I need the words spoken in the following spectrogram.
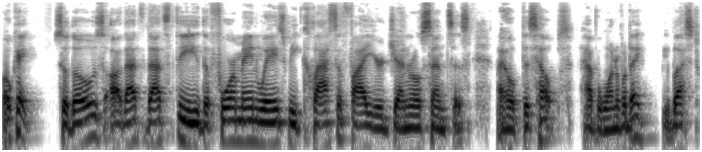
Okay, so those are, that's, that's the, the four main ways we classify your general senses. I hope this helps. Have a wonderful day. Be blessed.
